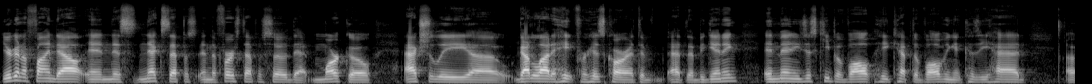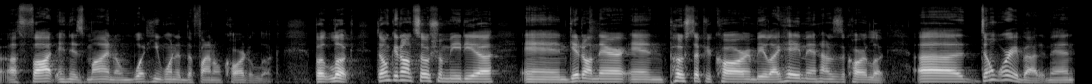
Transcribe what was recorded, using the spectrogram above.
You're gonna find out in this next episode, in the first episode, that Marco actually uh, got a lot of hate for his car at the at the beginning, and man, he just keep evolve. He kept evolving it because he had a, a, thought in his mind on what he wanted the final car to look. But look, don't get on social media and get on there and post up your car and be like, hey man, how does the car look? Uh, don't worry about it, man,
